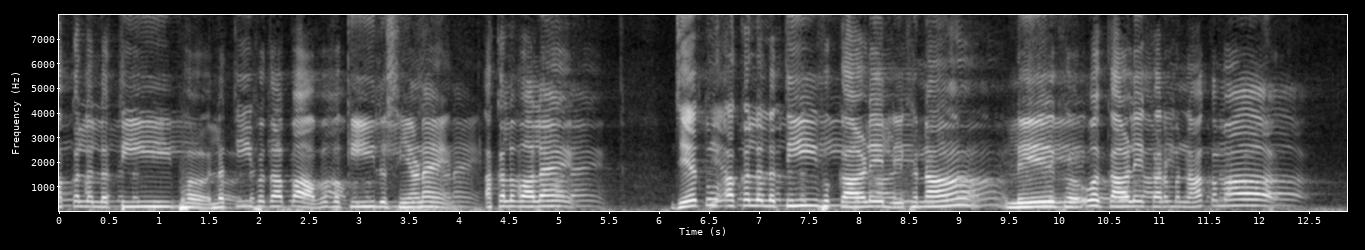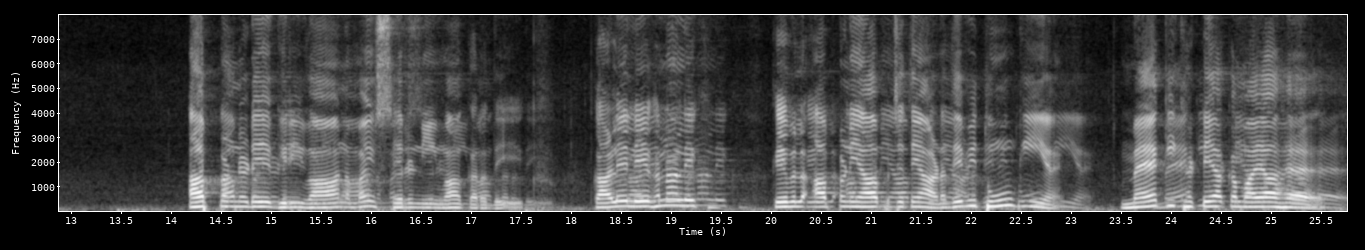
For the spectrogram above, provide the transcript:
ਅਕਲ ਲਤੀਫ ਲਤੀਫ ਦਾ ਭਾਵ ਵਕੀਲ ਸਿਆਣਾ ਹੈ, ਅਕਲ ਵਾਲਾ ਹੈ। ਜੇ ਤੂੰ ਅਕਲ ਲਤੀਫ, ਕਾਲੇ ਲਿਖਣਾ ਲੇਖ ਉਹ ਕਾਲੇ ਕਰਮ ਨਾ ਕਮਾ। ਆਪਣੜੇ ਗਰੀਵਾਨ ਮੈਂ ਸਿਰ ਨੀਵਾ ਕਰ ਦੇਖ। ਕਾਲੇ ਲੇਖ ਨਾ ਲਿਖ, ਕੇਵਲ ਆਪਣੇ ਆਪ 'ਚ ਧਿਆਨ ਦੇ ਵੀ ਤੂੰ ਕੀ ਹੈ। ਮੈਂ ਕੀ ਖੱਟਿਆ ਕਮਾਇਆ ਹੈ?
